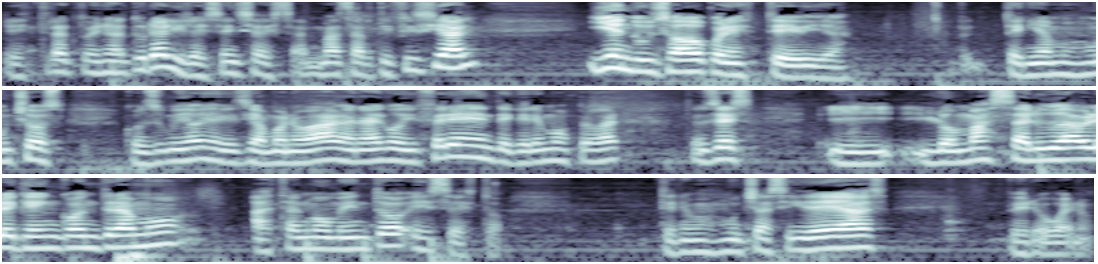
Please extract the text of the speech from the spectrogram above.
el extracto es natural y la esencia es más artificial, y endulzado con stevia. Teníamos muchos consumidores que decían, bueno, hagan algo diferente, queremos probar. Entonces, lo más saludable que encontramos hasta el momento es esto. Tenemos muchas ideas, pero bueno,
